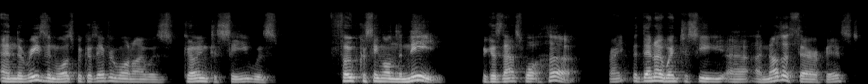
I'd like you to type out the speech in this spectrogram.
And the reason was because everyone I was going to see was focusing on the knee because that's what hurt, right? But then I went to see uh, another therapist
